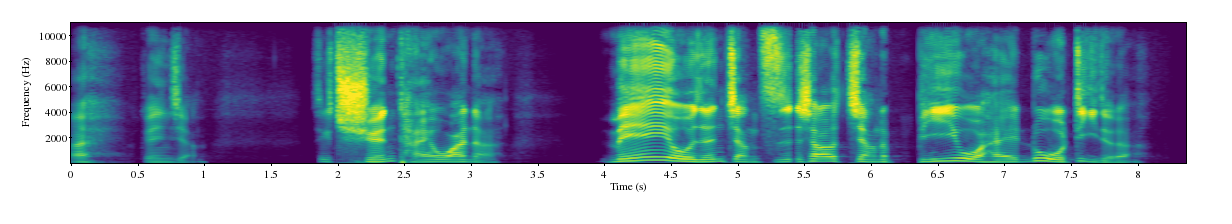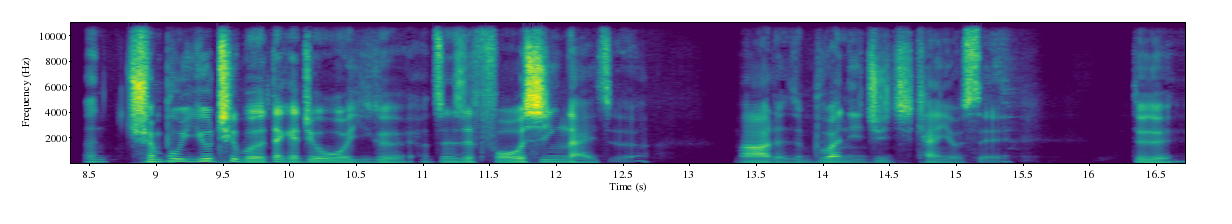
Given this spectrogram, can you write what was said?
哎，跟你讲，这个全台湾呐，没有人讲直销讲的比我还落地的啊！嗯，全部 YouTube 大概就我一个，真是佛心来着！妈的，不然你去看有谁？对不对？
